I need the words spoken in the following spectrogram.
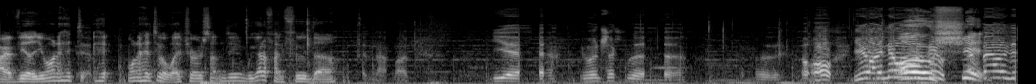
Alright, Veal, you wanna hit, to, hit wanna head to Electro or something, dude? We gotta find food though. Not much. Yeah. You wanna check the? Uh, oh, oh, you know, I know Oh, what shit. I found you.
